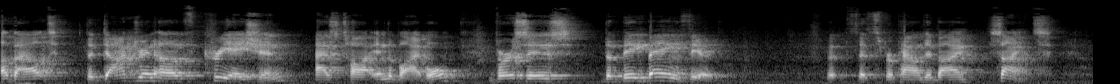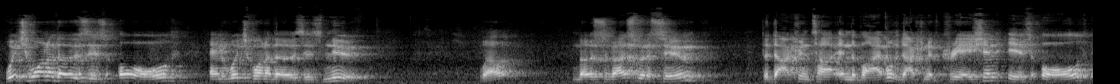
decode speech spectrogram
about the doctrine of creation as taught in the Bible versus the Big Bang Theory that's propounded by science? Which one of those is old and which one of those is new? Well, most of us would assume the doctrine taught in the Bible, the doctrine of creation, is old,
